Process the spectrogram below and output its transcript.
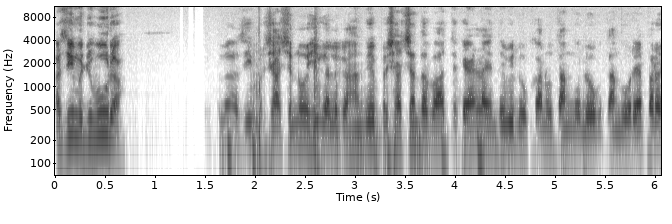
ਅਸੀਂ ਮਜਬੂਰ ਆ ਬਿਲਕੁਲ, ਅਸੀਂ ਪ੍ਰਸ਼ਾਸਨ ਨੂੰ ਇਹੀ ਗੱਲ ਕਹਾਂਗੇ, ਪ੍ਰਸ਼ਾਸਨ ਤਾਂ ਬਾਅਦ ਚ ਕਹਿਣ ਲੱਗ ਜਾਂਦੇ ਵੀ ਲੋਕਾਂ ਨੂੰ ਤੰਗ, ਲੋਕ ਤੰਗ ਹੋ ਰਿਹਾ, ਪਰ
